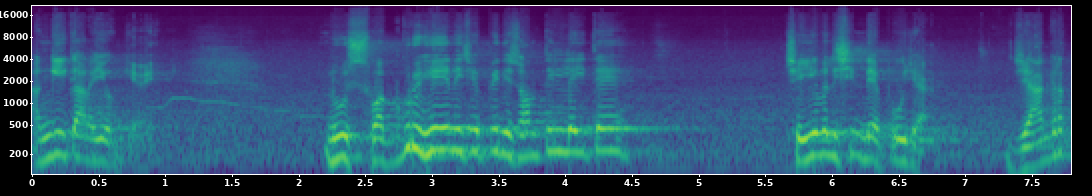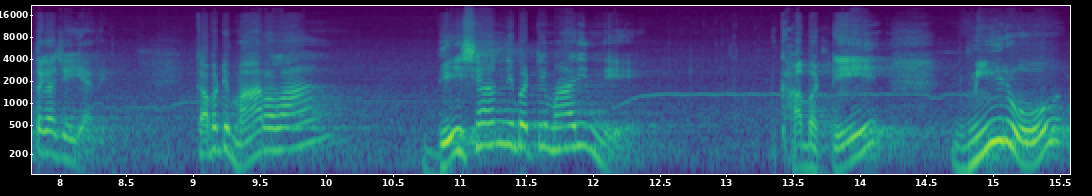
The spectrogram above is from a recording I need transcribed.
అంగీకారయోగ్యమే. నువ్వు స్వగృహేని చెప్పి నీ సొంత ఇల్లు అయితే చేయవలసిందే పూజ. జాగ్రత్తగా చేయాలి. కాబట్టి మారలా దేశాన్ని బట్టి మారింది. కాబట్టి మీరు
